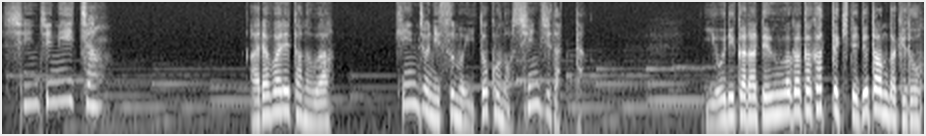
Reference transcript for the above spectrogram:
シンジ兄ちゃん。現れたのは近所に住むいとこのシンジだった。いおりから電話がかかってきて出たんだけど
